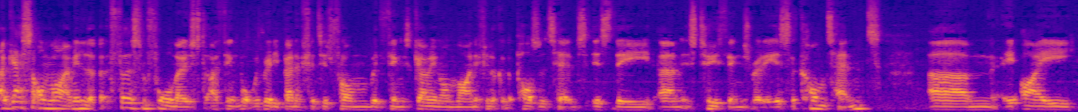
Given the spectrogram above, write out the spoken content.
I guess online, I mean, look, first and foremost, I think what we've really benefited from with things going online, if you look at the positives, is the um, is two things really. It's the content, um, i.e.,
